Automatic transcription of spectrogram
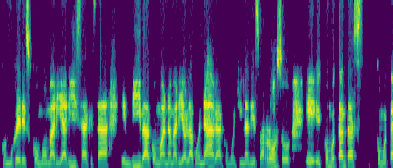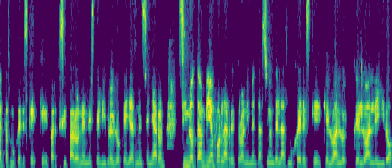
con, mujeres como María Arisa, que está en viva, como Ana María Olabuenaga, como Gina Díez Barroso, como tantas como tantas mujeres que, participaron en este libro y lo que ellas me enseñaron, sino también por la retroalimentación de las mujeres que, lo, han, que lo han leído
